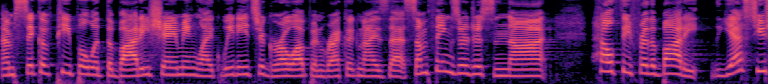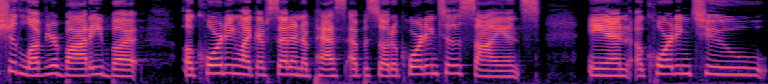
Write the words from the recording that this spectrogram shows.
I'm sick of people with the body shaming. Like, we need to grow up and recognize that some things are just not healthy for the body. Yes, you should love your body, but according, like I've said in a past episode, according to the science and according to,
